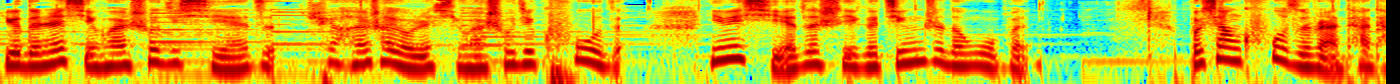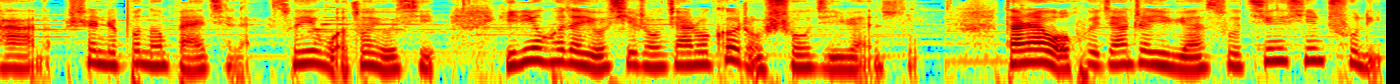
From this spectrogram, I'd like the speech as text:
有的人喜欢收集鞋子，却很少有人喜欢收集裤子，因为鞋子是一个精致的物本，不像裤子软塌塌的，甚至不能摆起来。所以我做游戏一定会在游戏中加入各种收集元素，当然我会将这一元素精心处理，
